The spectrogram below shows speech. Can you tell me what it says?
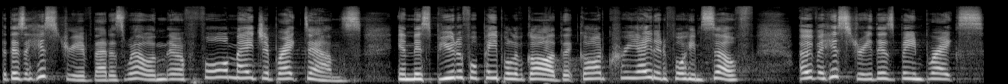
But there's a history of that as well. And there are four major breakdowns in this beautiful people of God that God created for himself. Over history, there's been breaks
